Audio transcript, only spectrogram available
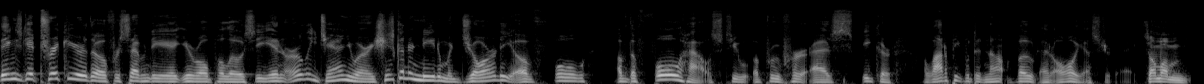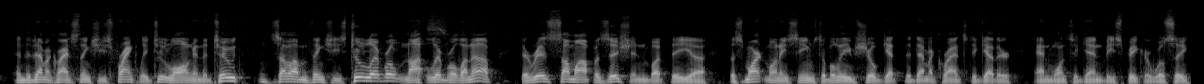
Things get trickier, though, for 78 year old Pelosi. In early January, she's going to need a majority of full of the full House to approve her as Speaker. A lot of people did not vote at all yesterday. Some of them, and the Democrats think she's frankly too long in the tooth. Mm-hmm. Some of them think she's too liberal, not liberal enough. There is some opposition, but the uh, the smart money seems to believe she'll get the Democrats together and once again be Speaker. We'll see.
